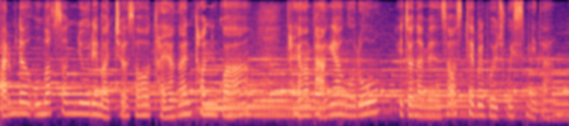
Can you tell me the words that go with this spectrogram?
아름다운 음악 선율에 맞춰서 다양한 턴과 다양한 방향으로 회전하면서 스텝을 보여주고 있습니다.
